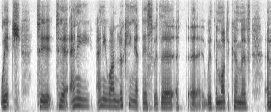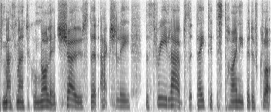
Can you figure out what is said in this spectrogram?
which to to any anyone looking at this with a, a, a, with the modicum of of mathematical knowledge shows that actually the three labs that dated this tiny bit of cloth,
